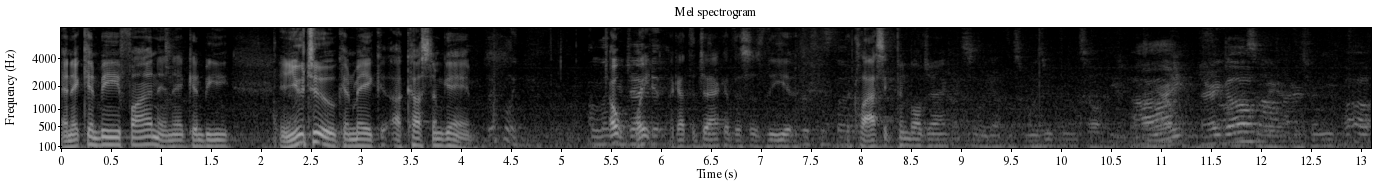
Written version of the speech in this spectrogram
and it can be fun, and it can be, and you too can make a custom game. Definitely. oh, wait, I got the jacket. This is the, uh, this is the, the, classic pinball jacket. So we got this wizard thing. So, ready? There you go. So uh -oh.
